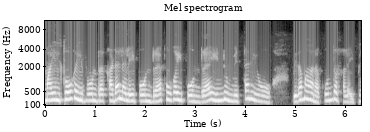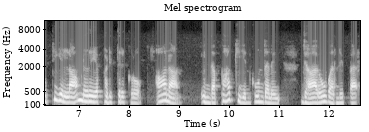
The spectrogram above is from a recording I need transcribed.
மயில் தோகை போன்ற கடல் அலை போன்ற புகை போன்ற இன்னும் எத்தனையோ விதமான கூந்தல்களை பற்றியெல்லாம் நிறைய படித்திருக்கிறோம். ஆனால் இந்த பாக்கியின் கூந்தலை யாரோ வர்ணிப்பார்.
